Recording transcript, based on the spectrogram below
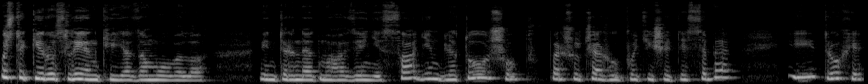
Ось такі рослинки я замовила в інтернет-магазині Садім для того, щоб в першу чергу потішити себе і трохи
